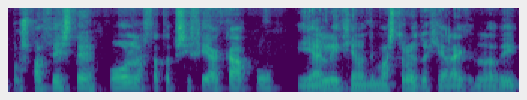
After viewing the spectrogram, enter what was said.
προσπαθήστε όλα αυτά τα ψηφιακά που η αλήθεια είναι ότι μας τρώει το χεράκι, δηλαδή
